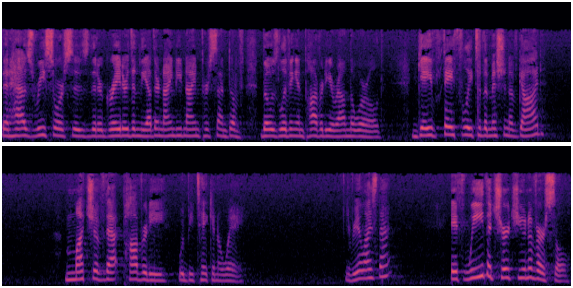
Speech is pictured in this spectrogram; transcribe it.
that has resources that are greater than the other 99% of those living in poverty around the world, gave faithfully to the mission of God, much of that poverty would be taken away. You realize that? If we, the church universal,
